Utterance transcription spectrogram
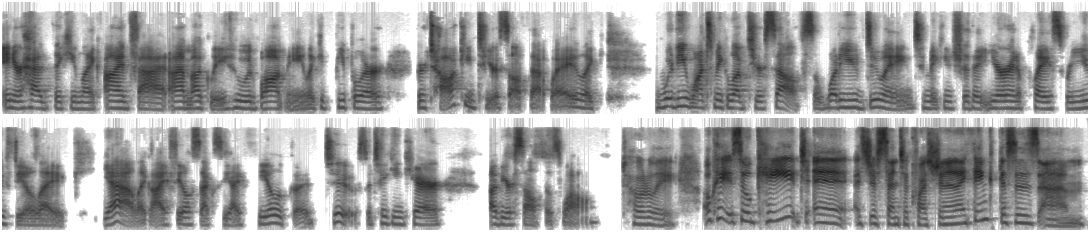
in your head thinking like i'm fat i'm ugly who would want me? Like if people are you're talking to yourself that way like what do you want to make love to yourself? So what are you doing to making sure that you're in a place where you feel like yeah like i feel sexy i feel good too. So taking care of yourself as well Totally. Okay, so Kate uh, has just sent a question, and I think this is. Um,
